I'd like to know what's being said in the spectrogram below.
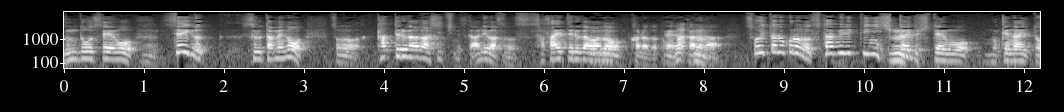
運動性を制御するためのその立ってる側の足っていうんですか？あるいはその支えてる側の、体とか体、うん。そういったところのスタビリティにしっかりと視点を向けないと、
